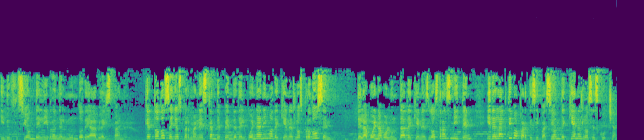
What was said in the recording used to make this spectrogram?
y difusión del libro en el mundo de habla hispana. Que todos ellos permanezcan depende del buen ánimo de quienes los producen, de la buena voluntad de quienes los transmiten y de la activa participación de quienes los escuchan.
